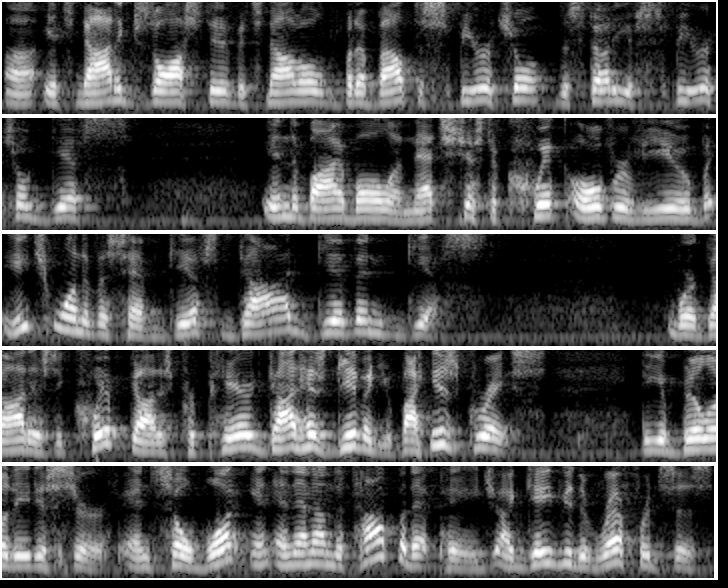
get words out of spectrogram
Uh, it's not exhaustive, it's not all, but about the spiritual, the study of spiritual gifts in the Bible, and that's just a quick overview. But each one of us have gifts, God given gifts where God has equipped, God has prepared, God has given you by His grace the ability to serve. And so, what, and, and, then on the top of that page, I gave you the references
